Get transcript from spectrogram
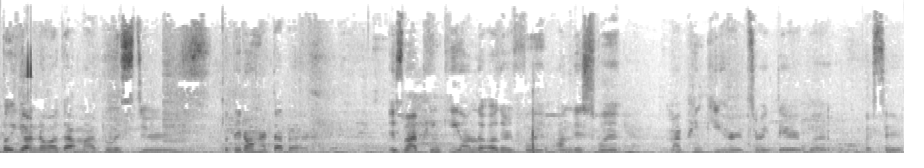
But y'all know I got my blisters. But they don't hurt that bad. It's my pinky on the other foot, on this foot. My pinky hurts right there, but that's it.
